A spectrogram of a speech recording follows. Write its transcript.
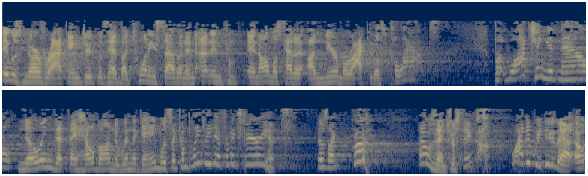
It was nerve wracking. Duke was ahead by 27 and, and, and almost had a, a near miraculous collapse. But watching it now, knowing that they held on to win the game was a completely different experience. It was like, huh, that was interesting. Oh, why did we do that? Oh,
